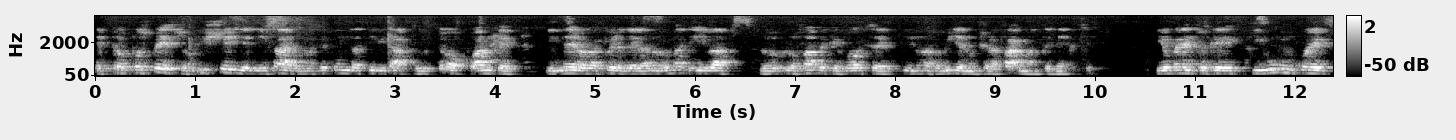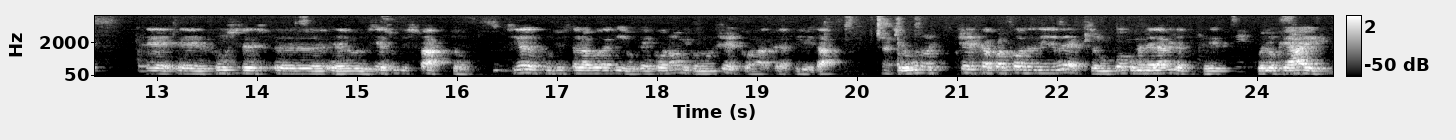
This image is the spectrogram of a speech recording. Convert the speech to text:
e troppo spesso chi sceglie di fare una seconda attività purtroppo anche in deroga a quella della normativa lo, lo, fa perché forse in una famiglia non ce la fa a mantenersi. Io penso che chiunque eh, eh, fosse, eh, eh sia soddisfatto sia dal punto di vista lavorativo che economico non cerca un'altra attività Certo. Se uno cerca qualcosa di diverso, un po' come nella vita, perché quello che hai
